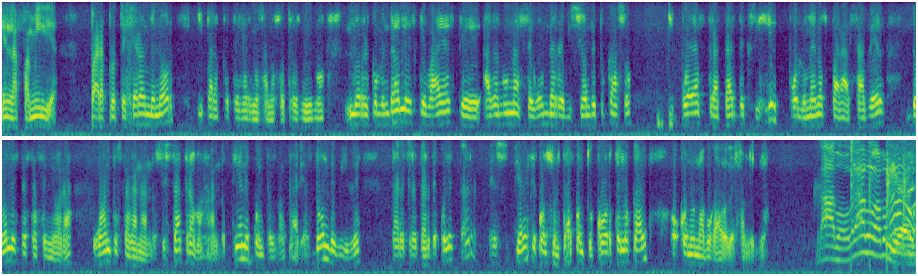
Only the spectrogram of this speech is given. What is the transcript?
en la familia para proteger al menor y para protegernos a nosotros mismos. Lo recomendable es que vayas, que hagan una segunda revisión de tu caso y puedas tratar de exigir, por lo menos para saber dónde está esta señora, cuánto está ganando, si está trabajando, tiene cuentas bancarias, dónde vive, para tratar de colectar. Es, tienes que consultar con tu corte local o con un abogado de familia. ¡Bravo, bravo, abogado!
